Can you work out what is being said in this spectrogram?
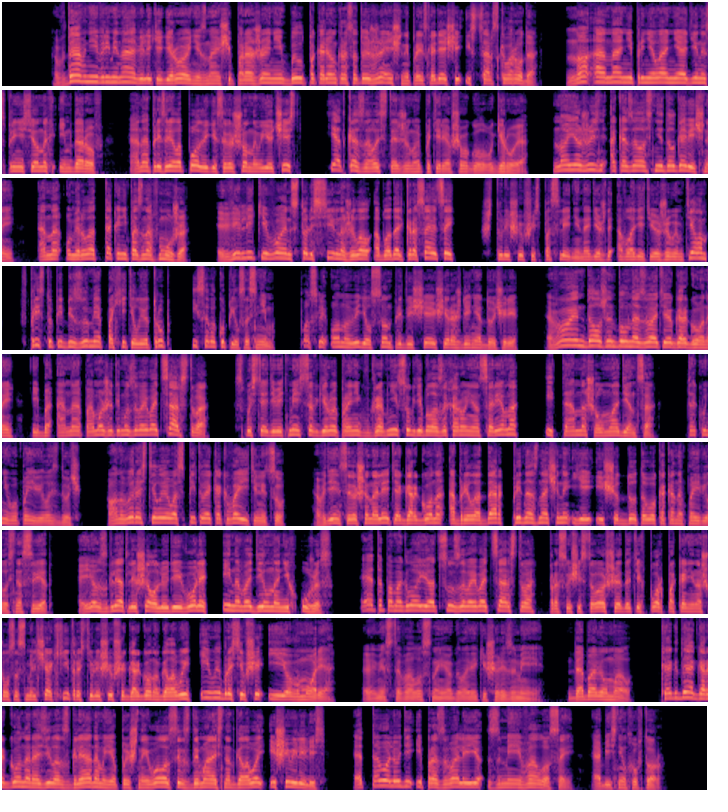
В давние времена великий герой, не знающий поражений, был покорен красотой женщины, происходящей из царского рода. Но она не приняла ни один из принесенных им даров. Она презрела подвиги, совершенные в ее честь, и отказалась стать женой потерявшего голову героя. Но ее жизнь оказалась недолговечной. Она умерла, так и не познав мужа. Великий воин столь сильно желал обладать красавицей, что, лишившись последней надежды овладеть ее живым телом, в приступе безумия похитил ее труп и совокупился с ним. После он увидел сон, предвещающий рождение дочери. Воин должен был назвать ее Гаргоной, ибо она поможет ему завоевать царство. Спустя девять месяцев герой проник в гробницу, где была захоронена царевна, и там нашел младенца. Так у него появилась дочь. Он вырастил ее, воспитывая как воительницу. В день совершеннолетия Гаргона обрела дар, предназначенный ей еще до того, как она появилась на свет. Ее взгляд лишал людей воли и наводил на них ужас. Это помогло ее отцу завоевать царство, просуществовавшее до тех пор, пока не нашелся смельчак, хитростью лишивший Гаргону головы и выбросивший ее в море. Вместо волос на ее голове кишели змеи. Добавил Мал. Когда Гаргона разила взглядом, ее пышные волосы вздымались над головой и шевелились. Оттого люди и прозвали ее «змееволосой», — объяснил Хуфтор.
